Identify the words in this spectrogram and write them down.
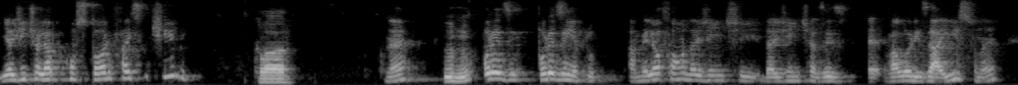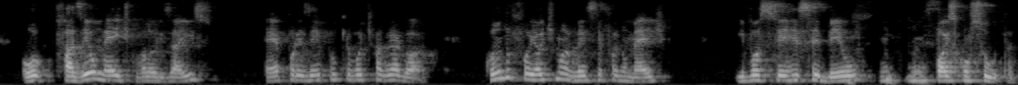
e a gente olhar para o consultório faz sentido. Claro. Né? Uhum. Por, ex por exemplo, a melhor forma da gente, da gente às vezes, é valorizar isso, né? Ou fazer o médico valorizar isso, é, por exemplo, o que eu vou te fazer agora. Quando foi a última vez que você foi no médico e você recebeu um, um pós-consulta?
